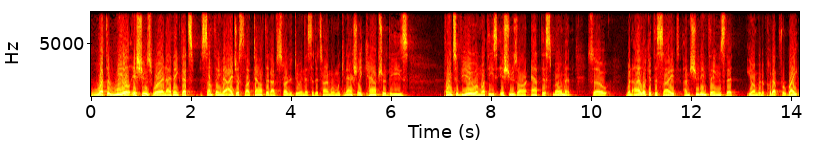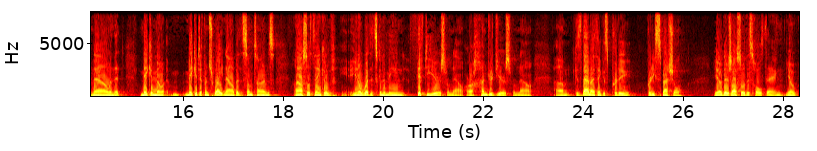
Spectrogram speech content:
what the real issues were, and I think that's something that I just lucked out that I've started doing this at a time when we can actually capture these points of view and what these issues are at this moment. So when I look at the site, I'm shooting things that you know I'm going to put up for right now and that make a make a difference right now. But sometimes I also think of you know what it's going to mean 50 years from now or 100 years from now, um, because that I think is pretty pretty special. You know, there's also this whole thing. You know,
